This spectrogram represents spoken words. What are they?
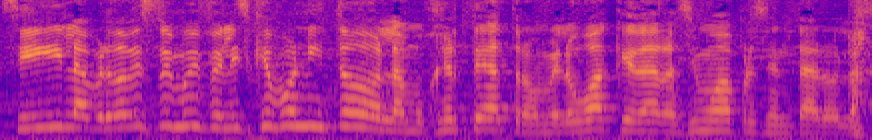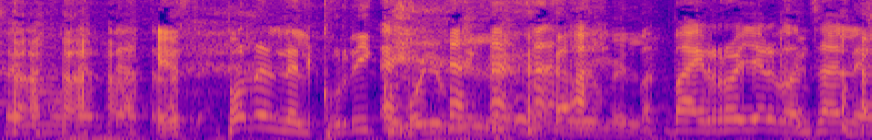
Sí, la verdad estoy muy feliz. Qué bonito la mujer teatro. Me lo voy a quedar, así me voy a presentar. Hola, soy la mujer teatro. Es- ponlo en el currículum. Muy humilde, muy humilde. By Roger González.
